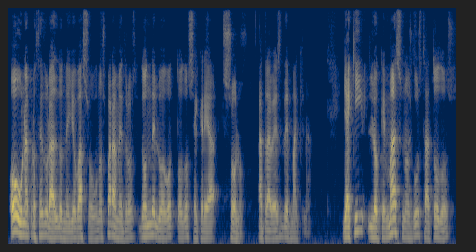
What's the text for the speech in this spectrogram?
o una procedural donde yo baso unos parámetros donde luego todo se crea solo, a través de máquina. Y aquí lo que más nos gusta a todos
